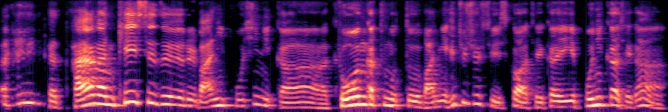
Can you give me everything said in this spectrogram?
그러니까 다양한 케이스들을 많이 보시니까 조언 같은 것도 많이 해주실 수 있을 것 같아요. 그러니까 이게 보니까 제가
